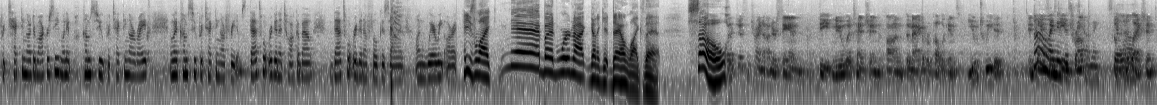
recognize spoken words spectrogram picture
protecting our democracy, when it comes to protecting our rights, and when it comes to protecting our freedoms. That's what we're going to talk about. That's what we're going to focus on, on where we are. He's like, yeah, but we're not going to get down like that. So, But just in trying to understand the new attention on the MAGA Republicans, you tweeted in Oh, I 2016 knew this was Trump coming. stole an Oh. election.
